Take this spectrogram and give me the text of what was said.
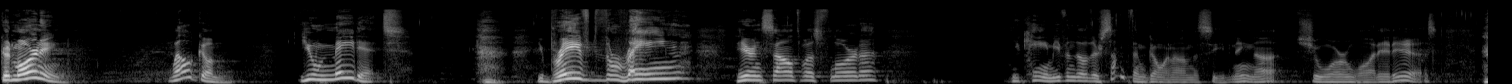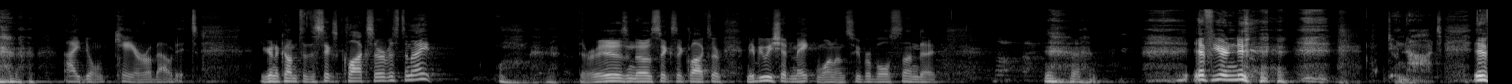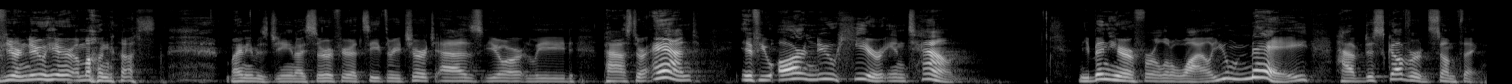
Good morning. Welcome. You made it. You braved the rain here in Southwest Florida. You came, even though there's something going on this evening, not sure what it is. I don't care about it. You're going to come to the six o'clock service tonight? there is no six o'clock service. Maybe we should make one on Super Bowl Sunday. if you're new, do not. If you're new here among us, my name is Gene. I serve here at C3 Church as your lead pastor. And if you are new here in town, and you've been here for a little while, you may have discovered something.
